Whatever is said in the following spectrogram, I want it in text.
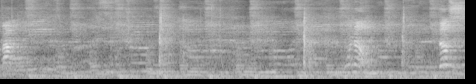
Vamos. Uno, dos.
